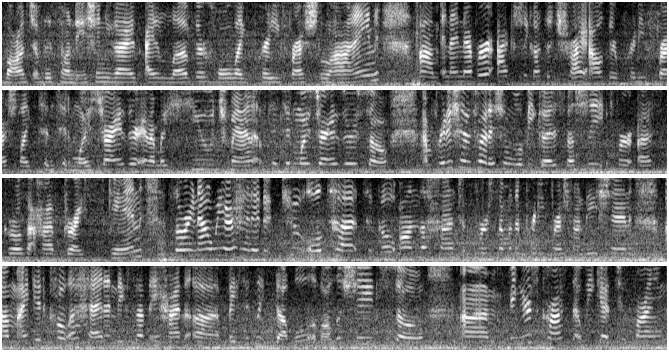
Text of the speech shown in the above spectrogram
launch of this foundation, you guys. I love their whole like Pretty Fresh line. Um, and I never actually got to try out their Pretty Fresh like tinted moisturizer and I'm a huge fan of tinted moisturizer. So I'm pretty sure this foundation will be good, especially for us girls that have dry skin. So right now we are headed to Ulta to go on the hunt for some of the Pretty Fresh foundation. Um, I did call ahead and they said they had uh, basically double of all the shades. So um, fingers crossed that we get to find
